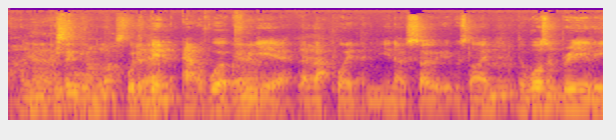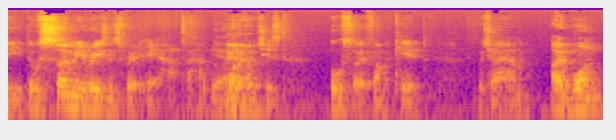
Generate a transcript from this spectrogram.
a Yeah, hundred that's people lost. would have Yeah. been out of work for a Yeah. year Yeah. at that point, and you know, so it was like Mhm. there wasn't really there was so many reasons for it. It had to happen. Yeah. One of which is also if I'm a kid, which I am, I want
